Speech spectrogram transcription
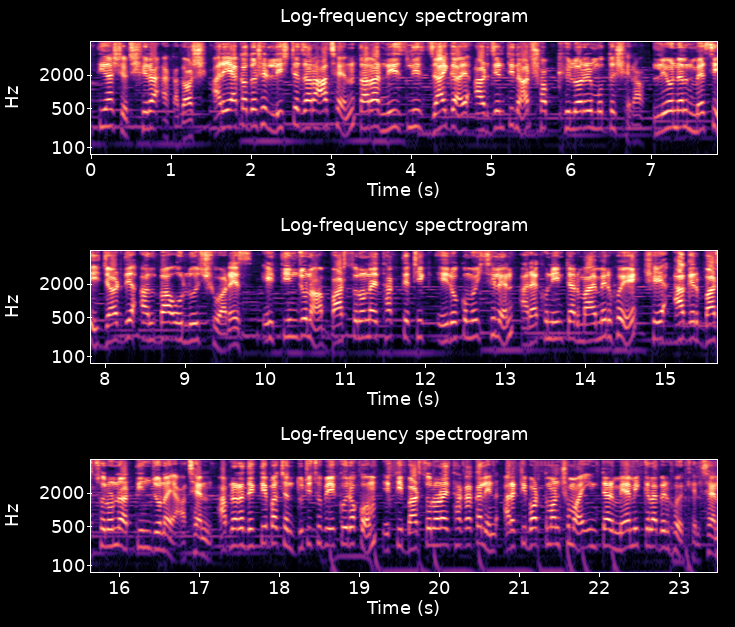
ইতিহাসের সেরা একাদশ। আর এই একাদশের লিস্টে যারা আছেন, তারা নিজ নিজ জায়গায় আর্জেন্টিনার সব খেলোয়াড়ের মধ্যে সেরা। লিওনেল মেসি, জার্দি আলবা ও লুইস সুয়ারেস এই তিনজনা বার্সেলোনায় থাক থাকতে ঠিক এইরকমই ছিলেন আর এখন ইন্টার মায়ামের হয়ে সে আগের বার্সেলোনার তিনজনায় আছেন। আপনারা দেখতে পাচ্ছেন দুটি ছবি একই রকম। একটি বার্সেলোনায় থাকাকালীন আরেকটি বর্তমান সময় ইন্টার মিয়ামি ক্লাবের হয়ে খেলছেন।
